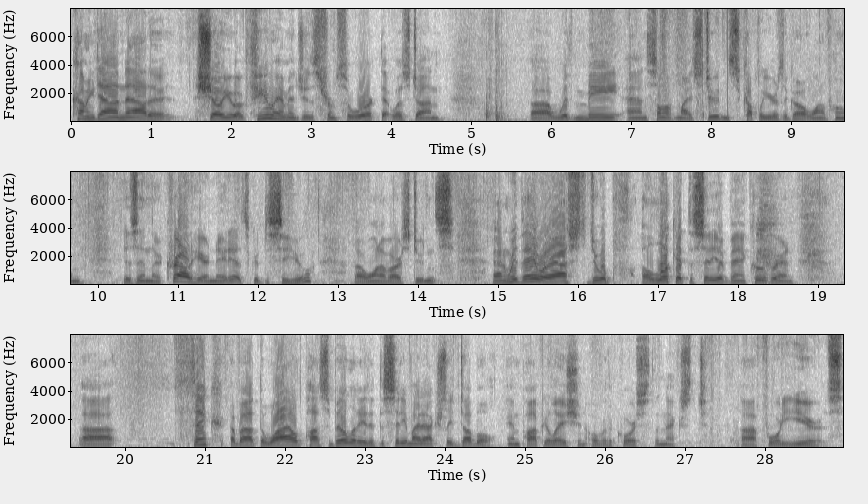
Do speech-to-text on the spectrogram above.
coming down now to show you a few images from some work that was done uh, with me and some of my students a couple years ago, one of whom is in the crowd here, Nadia. It's good to see you uh, one of our students. And we, they were asked to do a, a, look at the city of Vancouver and uh, think about the wild possibility that the city might actually double in population over the course of the next uh, 40 years,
